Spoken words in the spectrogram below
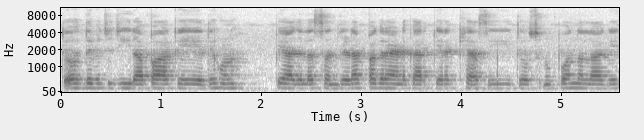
ਤੇ ਉਸ ਦੇ ਵਿੱਚ ਜੀਰਾ ਪਾ ਕੇ ਤੇ ਹੁਣ ਪਿਆਜ਼, ਲਸਣ ਜਿਹੜਾ ਆਪਾਂ ਗ੍ਰਾਈਂਡ ਕਰਕੇ ਰੱਖਿਆ ਸੀ ਤੇ ਉਸ ਨੂੰ ਭੁੰਨ ਲਾਗੇ।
